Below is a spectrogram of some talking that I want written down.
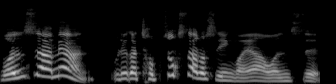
once 하면 우리가 접속사로 쓰인 거예요. once.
